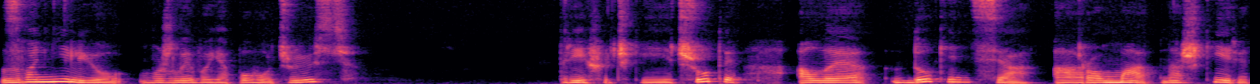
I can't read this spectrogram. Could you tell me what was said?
З ваніллю, можливо, я погоджуюсь, трішечки її чути, але до кінця аромат на шкірі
